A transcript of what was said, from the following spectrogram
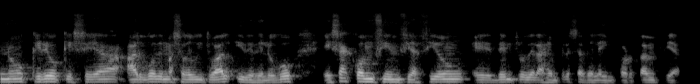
no creo que sea algo demasiado habitual y desde luego esa concienciación eh, dentro de las empresas de la importancia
